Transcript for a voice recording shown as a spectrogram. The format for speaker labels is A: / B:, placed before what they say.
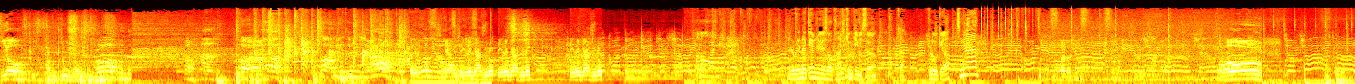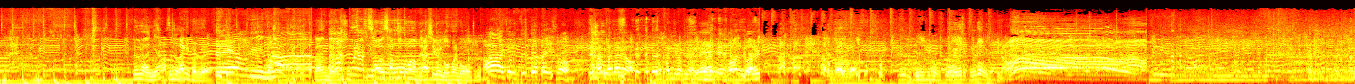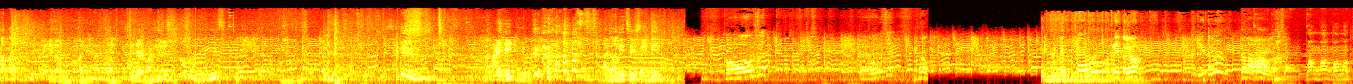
A: 귀여워.
B: 아, 너무 엄마가 우리 옛날 게임 중에서 강아지 키우는 게임이 있어요 자 불러볼게요 승민아
A: 빨라 오.
C: 그거 아니야?
D: 상당히 별로예요.
E: 나는 근데 사, 3주 동안 야식을 너무 많이 먹어가지고
D: 아좀 가만히 있어. 간 가자요. 왜 간지럽혀? 왜? 뭐 하는 거야?
E: 왜 여기서 공부하고 있냐?
A: 예전 녹화가 있는 날이고요. 기대를 많이 해주실 수 있어요. I hate you. I love you too, Singmin.
B: 고슛! 고슛!
E: 멍멍멍멍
